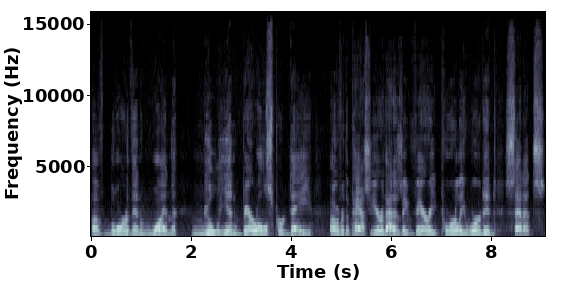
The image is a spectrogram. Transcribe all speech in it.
of more than 1 million barrels per day over the past year. That is a very poorly worded sentence.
